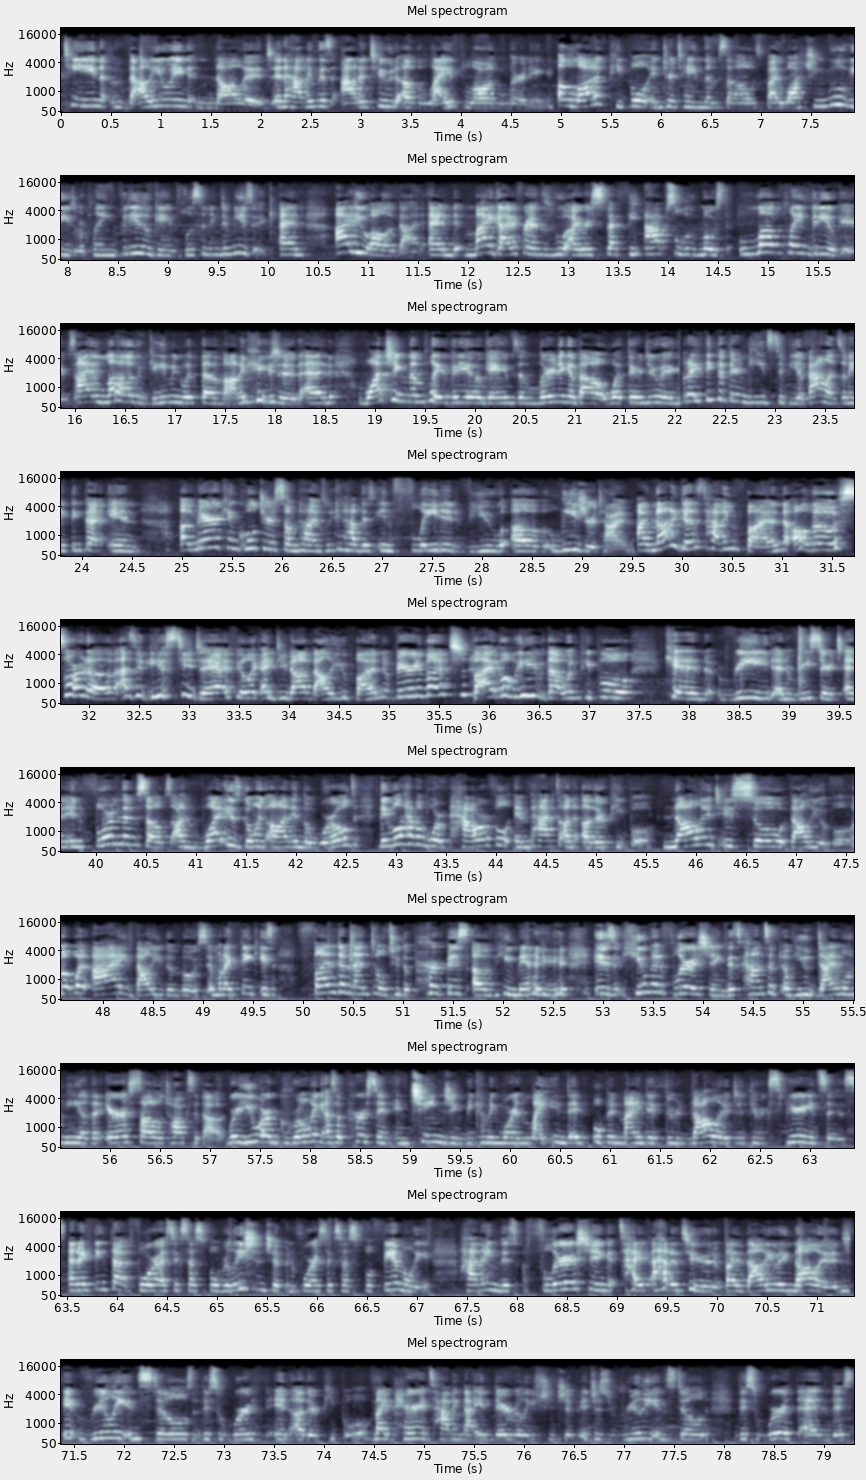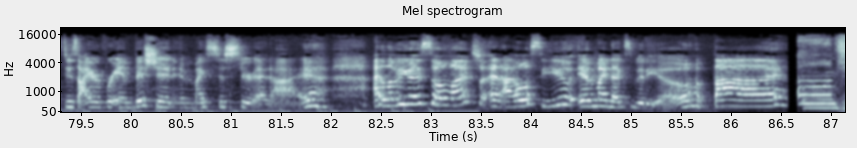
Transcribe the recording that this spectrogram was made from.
13, valuing knowledge and having this attitude of lifelong learning. A lot of people entertain themselves by watching movies or playing video games, listening to music, and I do all of that. And my guy friends who I respect the absolute most love playing video games. I love gaming with them on occasion and watching them play video games and learning about what they're doing. But I think that there needs to be a balance, and I think that in American culture sometimes we can have this inflated view of leisure time. I'm not against having fun, although sort of as an ESTJ, I feel like I do not value fun very much. But I believe that when people can read and research and inform themselves on what is going on in the world, they will have a more powerful impact on other people. Knowledge is so valuable. But what I value the most and what I think is fundamental to the purpose of humanity is human flourishing, this concept of eudaimonia that Aristotle talks about, where you are growing as a person and changing, becoming more enlightened and open-minded through knowledge and through experiences. And I think that for a successful relationship and for a successful family, having this flourishing type attitude by valuing knowledge, it really instills this worth in other people. My parents having that in their relationship, it just really instilled this worth and this desire for ambition ambition in my sister and I. I love you guys so much and I will see you in my next video. Bye! Oh,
